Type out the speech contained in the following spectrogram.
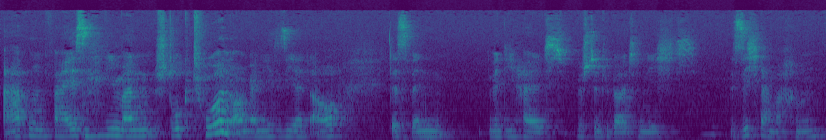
Arten und Weisen, wie man Strukturen organisiert, auch, dass wenn, wenn die halt bestimmte Leute nicht sicher machen,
